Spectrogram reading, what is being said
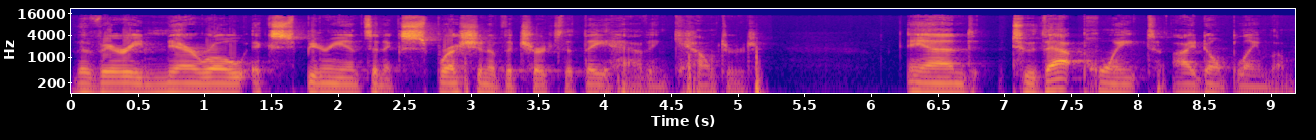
the very narrow experience and expression of the church that they have encountered, and to that point, I don't blame them.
